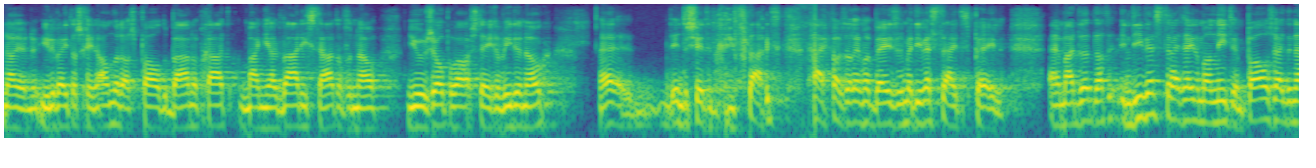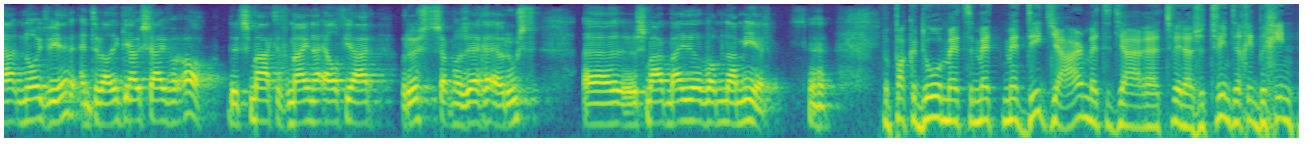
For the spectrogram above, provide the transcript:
nou, jullie weten als geen ander, als Paul de baan op gaat, maakt niet uit waar hij staat. Of het nou US Open was tegen wie dan ook. het interesseert hem geen fluit. Hij was alleen maar bezig met die wedstrijd te spelen. En, maar dat, dat, in die wedstrijd helemaal niet. En Paul zei daarna nooit weer. En terwijl ik juist zei van, oh, dit smaakte voor mij na elf jaar rust, zou ik maar zeggen, en roest. Uh, smaakt mij wel naar meer. We pakken door met, met, met dit jaar, met het jaar 2020. In het begin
